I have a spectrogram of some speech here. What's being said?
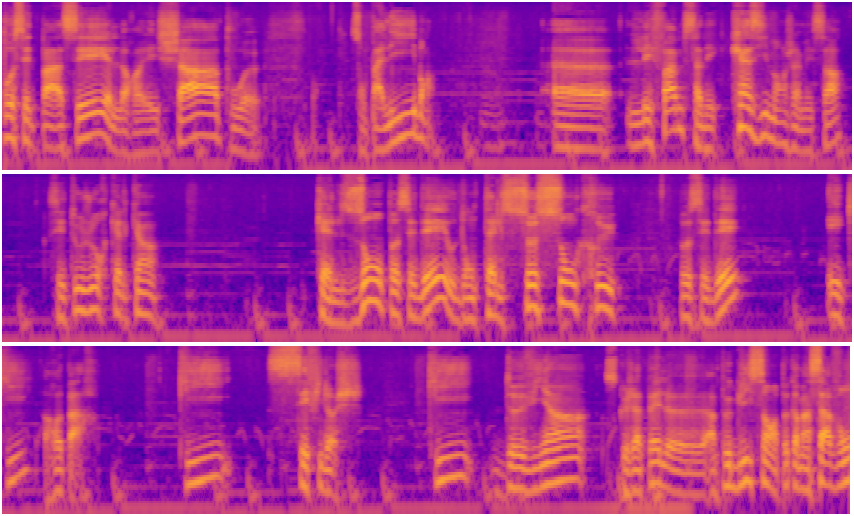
possèdent pas assez, elles leur échappent, ou euh, sont pas libres, euh, les femmes, ça n'est quasiment jamais ça. C'est toujours quelqu'un qu'elles ont possédé ou dont elles se sont crues posséder et qui repart, qui s'effiloche, qui devient ce que j'appelle euh, un peu glissant, un peu comme un savon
